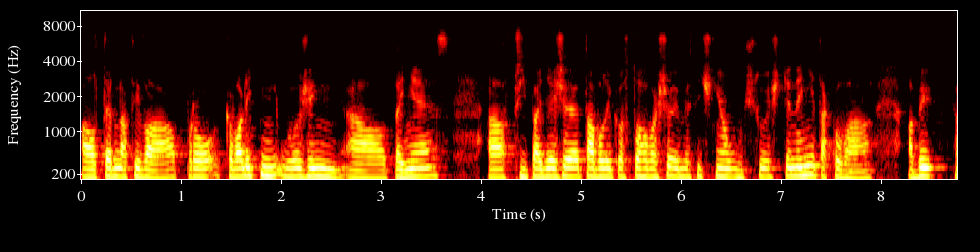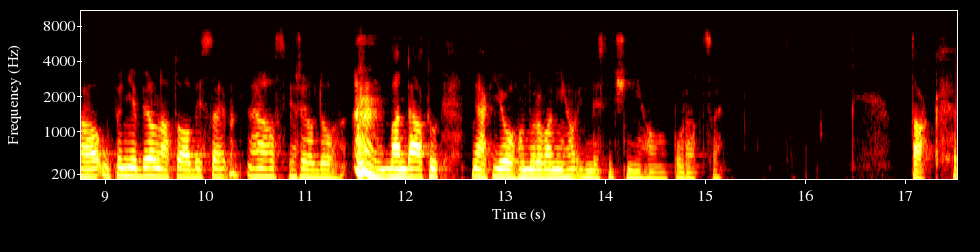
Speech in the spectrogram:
alternativa pro kvalitní uložení peněz, a v případě, že ta velikost toho vašeho investičního účtu ještě není taková, aby úplně byl na to, aby se svěřil do mandátu nějakého honorovaného investičního poradce. Tak,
